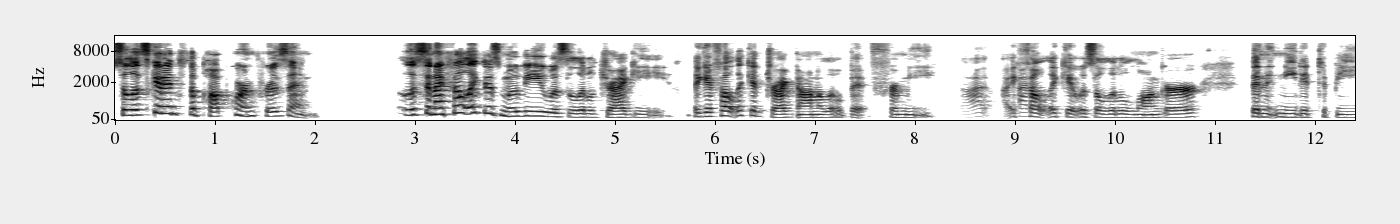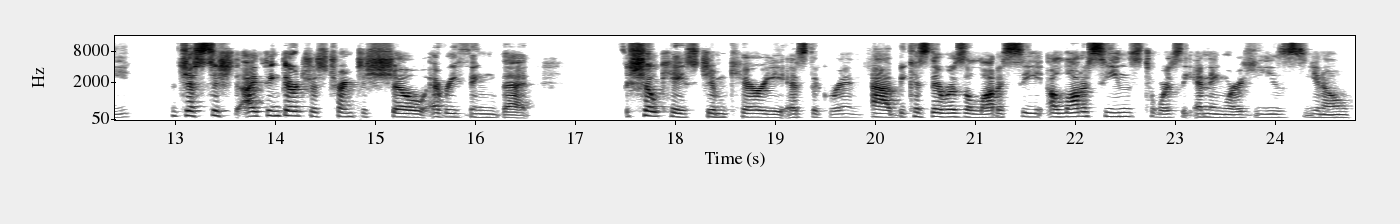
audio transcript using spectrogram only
So let's get into the popcorn prison. Listen, I felt like this movie was a little draggy. Like it felt like it dragged on a little bit for me. That I felt like it was a little longer than it needed to be. Just to sh- I think they're just trying to show everything that showcase Jim Carrey as the Grinch uh, because there was a lot of see a lot of scenes towards the ending where he's you know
